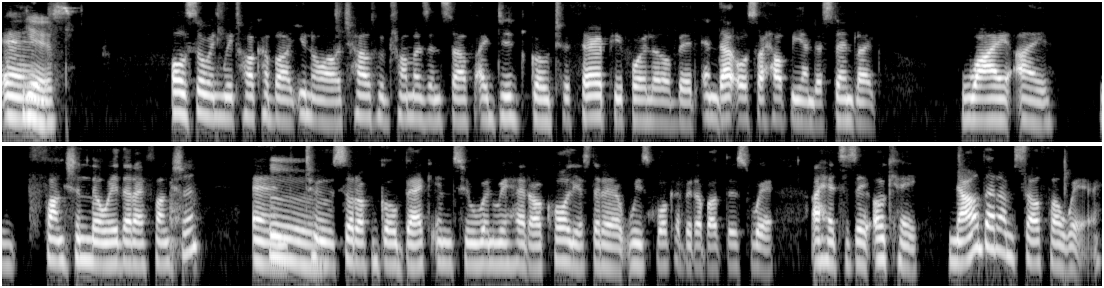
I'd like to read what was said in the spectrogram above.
And yes. also, when we talk about, you know, our childhood traumas and stuff, I did go to therapy for a little bit. And that also helped me understand, like, why I function the way that I function. And Mm. to sort of go back into when we had our call yesterday, we spoke a bit about this where I had to say, okay, now that I'm self aware,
